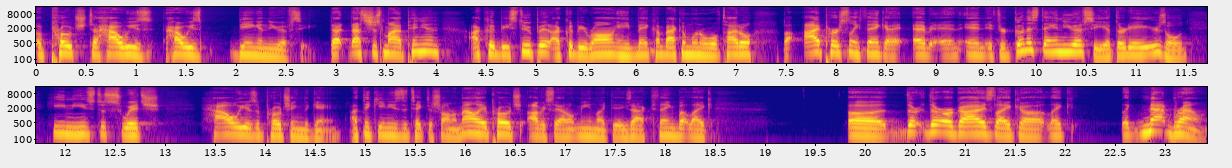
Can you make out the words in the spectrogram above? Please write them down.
approach to how he's how he's being in the UFC. That that's just my opinion. I could be stupid. I could be wrong. He may come back and win a world title. But I personally think, uh, and, and if you're to stay in the UFC at 38 years old, he needs to switch how he is approaching the game. I think he needs to take the Sean O'Malley approach. Obviously, I don't mean like the exact thing, but like, uh, there there are guys like uh like like Matt Brown.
